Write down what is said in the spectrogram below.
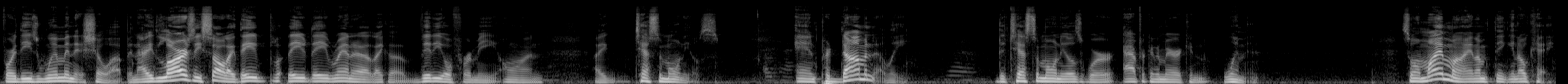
for these women that show up?" And I largely saw like they they they ran a like a video for me on like testimonials, Okay. and predominantly Right. the testimonials were African American women. So in my mind, I'm thinking, okay,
